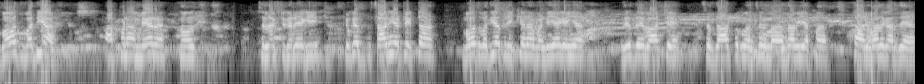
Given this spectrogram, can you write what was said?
ਬਹੁਤ ਵਧੀਆ ਆਪਣਾ ਮੇਅਰ ਸਿਲੈਕਟ ਕਰੇਗੀ ਕਿਉਂਕਿ ਸਾਰੀਆਂ ਟਿਕਟਾਂ ਬਹੁਤ ਵਧੀਆ ਤਰੀਕੇ ਨਾਲ ਵੰਡੀਆਂ ਗਈਆਂ ਜਿਸ ਦੇ ਬਾਅਦ ਚ ਸਰਦਾਰ ਭਗਵੰਤ ਸਿੰਘ ਮਾਨ ਦਾ ਵੀ ਆਪਾਂ ਧੰਨਵਾਦ ਕਰਦੇ ਹਾਂ।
